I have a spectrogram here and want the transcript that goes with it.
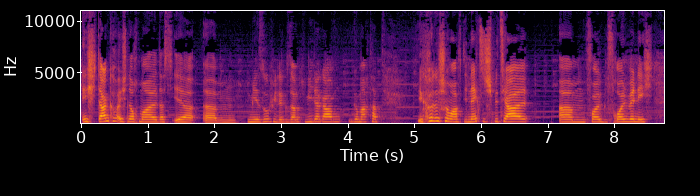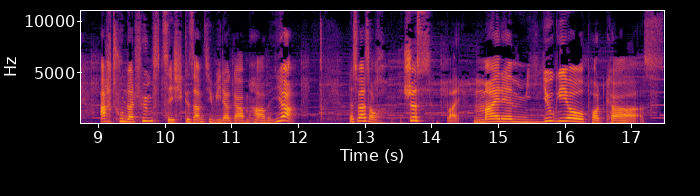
Ich danke euch nochmal, dass ihr ähm, mir so viele gesamte Wiedergaben gemacht habt. Ihr könnt euch schon mal auf die nächste Spezialfolge ähm, freuen, wenn ich 850 gesamte Wiedergaben habe. Ja, das war's auch. Tschüss bei meinem Yu-Gi-Oh! Podcast.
